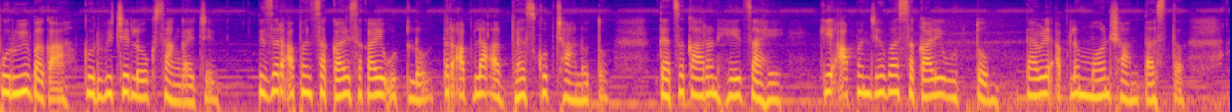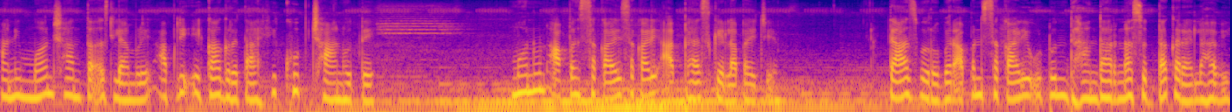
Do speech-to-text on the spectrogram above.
पूर्वी बघा पूर्वीचे लोक सांगायचे की जर आपण सकाळी सकाळी उठलो तर आपला अभ्यास खूप छान होतो. त्याचं कारण हेच आहे की आपण जेव्हा सकाळी उठतो त्यावेळी आपलं मन शांत असतं. आणि मन शांत असल्यामुळे आपली एकाग्रता ही खूप छान होते. म्हणून आपण सकाळी सकाळी अभ्यास केला पाहिजे. त्याचबरोबर आपण सकाळी उठून ध्यानधारणासुद्धा करायला हवी.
